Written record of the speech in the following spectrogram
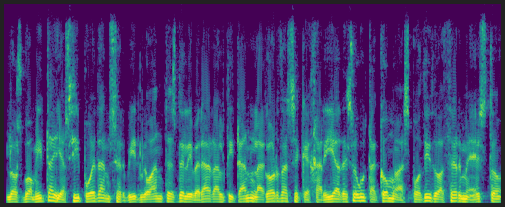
los vomita y así puedan servirlo antes de liberar al titán la gorda se quejaría de Souta ¿cómo has podido hacerme esto?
